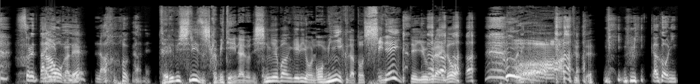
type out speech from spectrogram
それだいぶ。ラオウがね。ラオウがね。テレビシリーズしか見ていないのに、新エヴァンゲリオンを見に行くだと死ねいっていうぐらいの、うわーって言って。み3日後に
